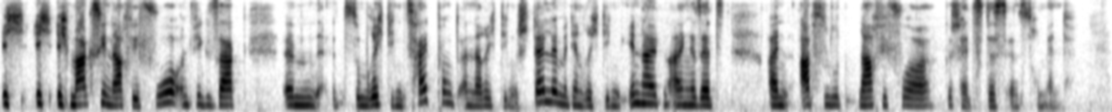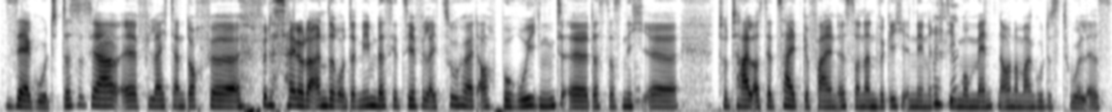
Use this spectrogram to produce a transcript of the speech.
ich, ich, ich mag sie nach wie vor und wie gesagt, ähm, zum richtigen Zeitpunkt an der richtigen Stelle mit den richtigen Inhalten eingesetzt, ein absolut nach wie vor geschätztes Instrument. Sehr gut. Das ist ja äh, vielleicht dann doch für, für das ein oder andere Unternehmen, das jetzt hier vielleicht zuhört, auch beruhigend, äh, dass das nicht äh, total aus der Zeit gefallen ist, sondern wirklich in den mhm. richtigen Momenten auch nochmal ein gutes Tool ist.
